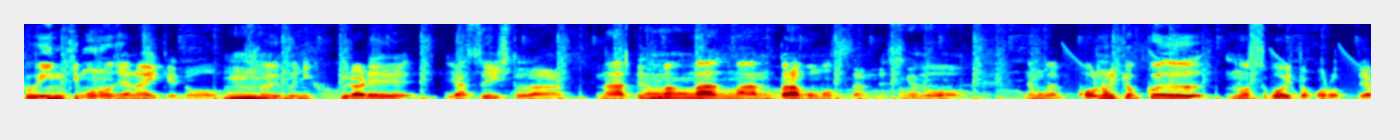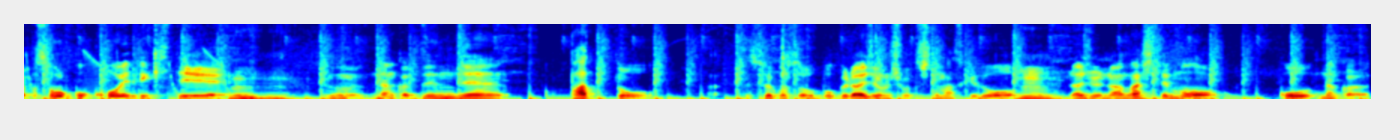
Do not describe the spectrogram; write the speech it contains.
雰囲気ものじゃないけど、うん。そういう風にくくられやすい人だなってままなんとなく思ってたんですけど、でもこの曲のすごいところってやっぱそこ超えてきてうん、うん。うんなんか全然パッとそれこそ僕ラジオの仕事してますけど、うん。ラジオ流してもこうなんか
